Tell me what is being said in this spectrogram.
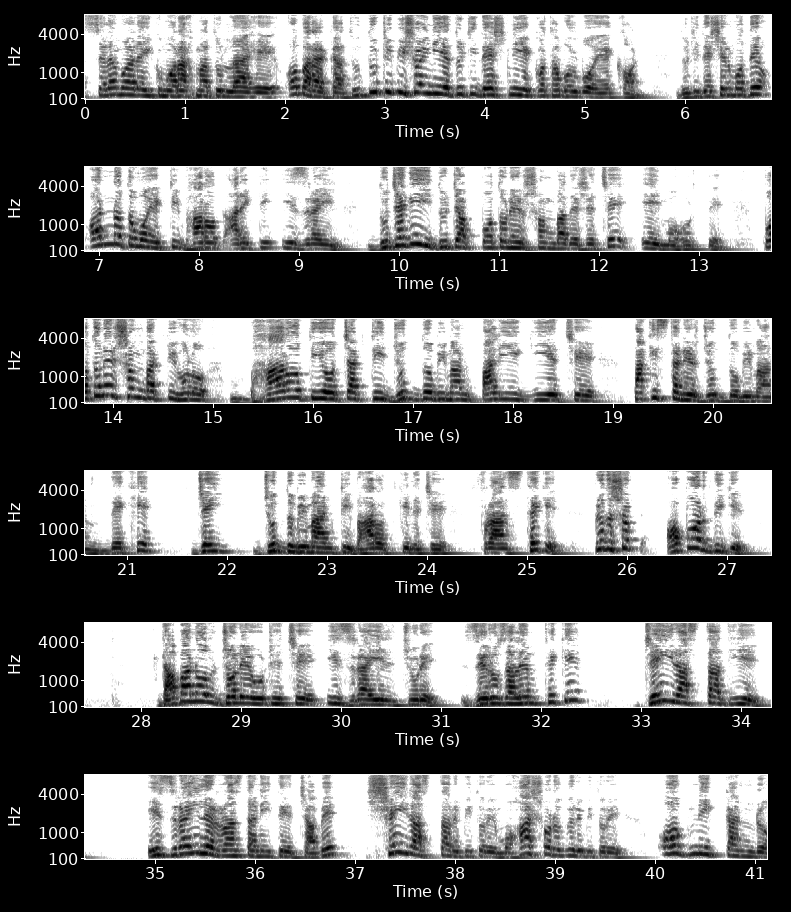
আসসালামু আলাইকুম রহমাতুল্লাহ ও বারাকাতু দুটি বিষয় নিয়ে, দুটি দেশ নিয়ে কথা বলব এখন। দুটি দেশের মধ্যে অন্যতম একটি ভারত, আরেকটি ইসরায়েল দু জায়গায় দুটা পতনের সংবাদ এসেছে এই মুহূর্তে। পতনের সংবাদটি হলো, ভারতীয় চারটি যুদ্ধ বিমান পালিয়ে গিয়েছে পাকিস্তানের যুদ্ধ বিমান দেখে, যেই যুদ্ধ বিমানটি ভারত কিনেছে ফ্রান্স থেকে। প্রদর্শক অপরদিকে দাবানল জ্বলে উঠেছে ইসরায়েল জুড়ে। জেরুজালেম থেকে যেই রাস্তা দিয়ে ইসরায়েলের রাজধানীতে যাবে, সেই রাস্তার ভিতরে, মহাসড়কের ভিতরে অগ্নিকাণ্ড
